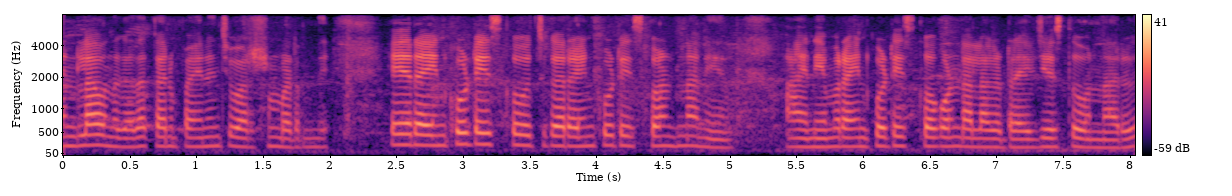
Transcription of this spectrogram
ఎండలా ఉంది కదా కానీ పైనుంచి వర్షం పడుతుంది. ఏ రైన్ కోట్ వేసుకోవచ్చుగా రైన్ కోట్ వేసుకో అంటున్నా నేను. ఆయన ఏమో రైన్ కోట్ వేసుకోకుండా అలాగ డ్రైవ్ చేస్తూ ఉన్నారు.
